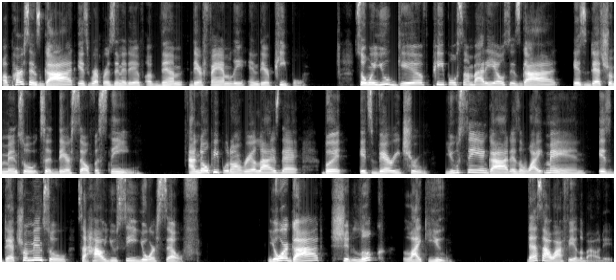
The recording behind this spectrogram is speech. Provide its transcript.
a person's God is representative of them, their family, and their people. So when you give people somebody else's God, it's detrimental to their self-esteem. I know people don't realize that, but it's very true. You seeing God as a white man is detrimental to how you see yourself. Your God should look like you. That's how I feel about it.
